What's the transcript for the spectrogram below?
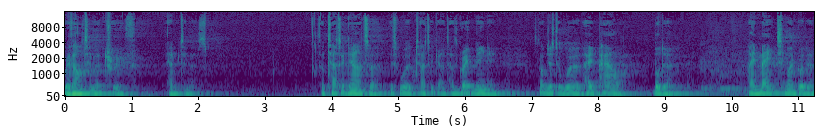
with ultimate truth, emptiness. So Tathagata, this word Tathagata, has great meaning. It's not just a word, hey pal, Buddha. Hey mate, my Buddha,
